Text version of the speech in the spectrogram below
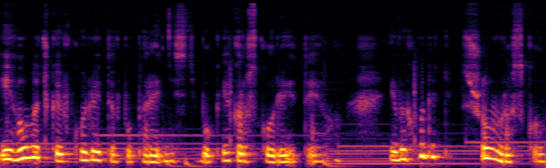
І голочкою вколюєте в попередній стібок, як розколюєте його. І виходить шов розкол.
